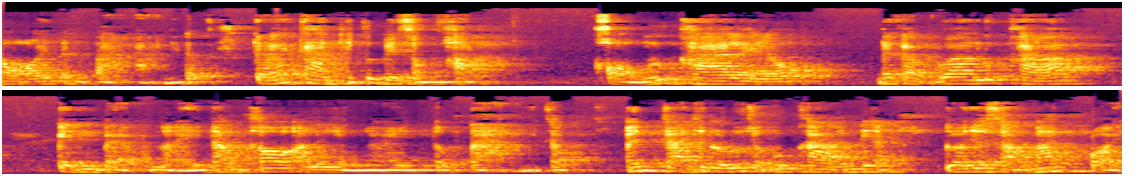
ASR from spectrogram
น้อยต่างๆนะครับแต่ถ้าการที่คุณไปสัมผัสของลูกค้าแล้วนะครับว่าลูกค้าเป็นแบบไหนนำเข้าอะไรยังไงต่างๆนะครับเพราะการที่เรารู้จักลูกค้าเนี่ยเราจะสามารถปล่อย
